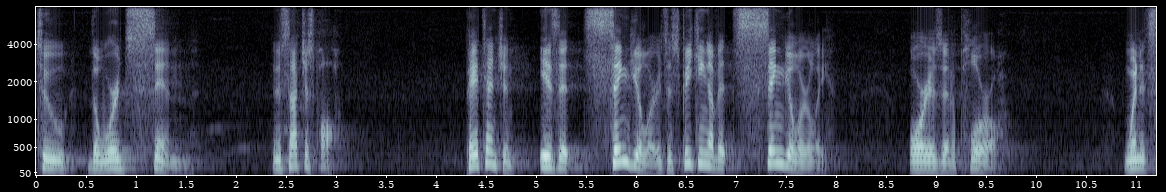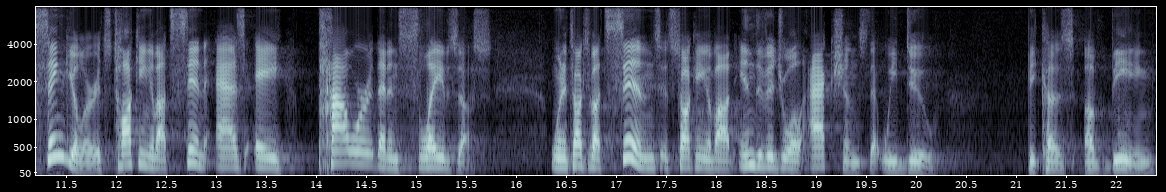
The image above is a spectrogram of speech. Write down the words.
to the word sin. And it's not just Paul. Pay attention. Is it singular? Is it speaking of it singularly? Or is it a plural? When it's singular, it's talking about sin as a power that enslaves us. When it talks about sins, it's talking about individual actions that we do because of being,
